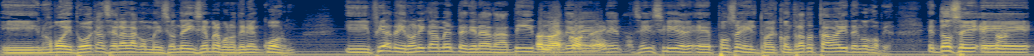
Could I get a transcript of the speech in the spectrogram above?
Y no podía, tuvo que cancelar la convención de diciembre porque no tenían quórum. Y fíjate, irónicamente tiene a Tatito, No, no es tiene- correcto. tiene- sí, sí, el- eh, Ponce Hilton, el contrato estaba ahí, tengo copia. Entonces, eh,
